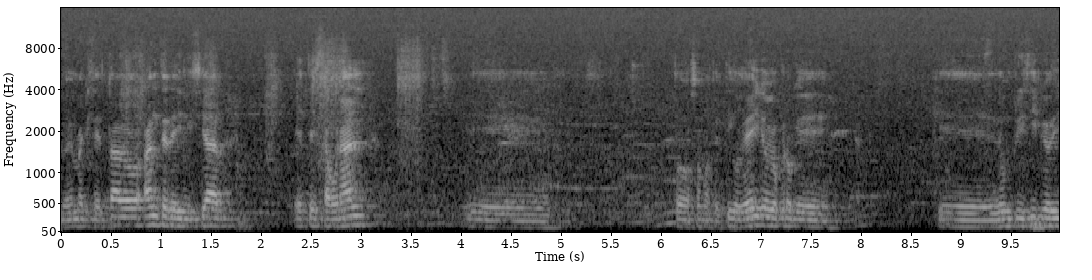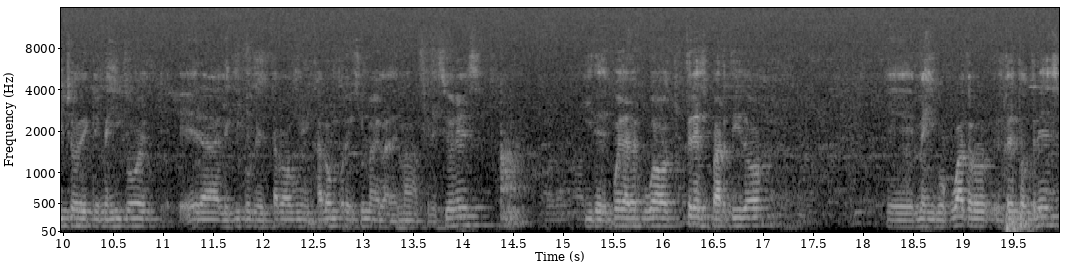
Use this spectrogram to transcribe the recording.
lo he manifestado antes de iniciar este hexagonal. eh, todos somos testigos de ello. Yo creo que, que desde un principio he dicho de que México era el equipo que estaba un escalón por encima de las demás selecciones. Y después de haber jugado tres partidos, México cuatro, el resto tres,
